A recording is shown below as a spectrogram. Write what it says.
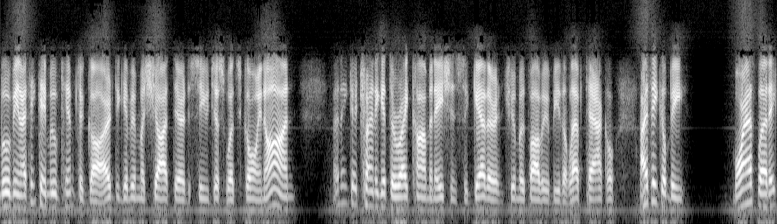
moving. I think they moved him to guard to give him a shot there to see just what's going on. I think they're trying to get the right combinations together, and Chuma probably would be the left tackle. I think he'll be more athletic.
